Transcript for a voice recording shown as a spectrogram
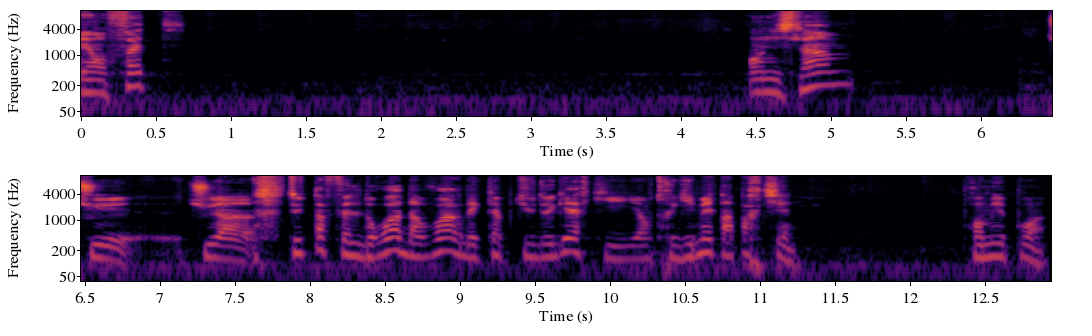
Et en fait, en islam, tu, tu as tout à fait le droit d'avoir des captifs de guerre qui, entre guillemets, t'appartiennent. Premier point.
